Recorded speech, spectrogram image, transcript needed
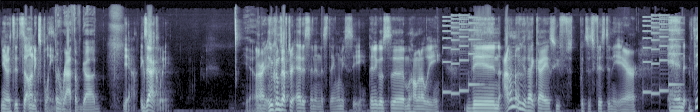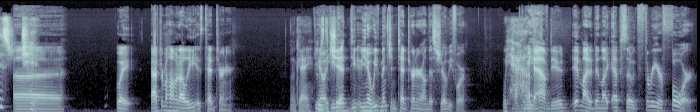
you know it's it's the unexplained. The wrath of God. yeah, exactly. Yeah. All right, who comes after Edison in this thing? Let me see. Then it goes to Muhammad Ali. Then I don't know who that guy is who f- puts his fist in the air. And this chick, Uh, wait. After Muhammad Ali is Ted Turner. Okay, Do you who's know the what he chick? did? Do you, you know we've mentioned Ted Turner on this show before. We have We have, dude. It might have been like episode three or four.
